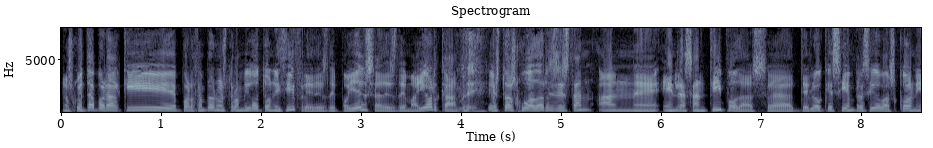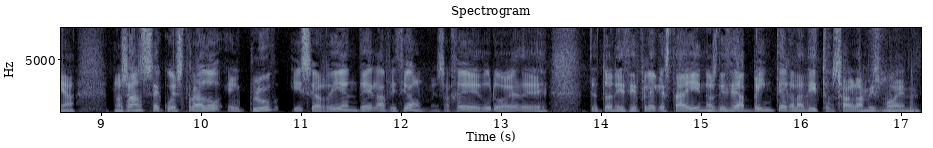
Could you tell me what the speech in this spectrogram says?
Nos cuenta por aquí, por ejemplo, nuestro amigo Tony Cifre, desde Poyensa, desde Mallorca. Hombre. Estos jugadores están an- eh, en las antípodas eh, de lo que siempre ha sido Vasconia. Nos han secuestrado el club y se ríen de la afición. Mensaje duro ¿eh? de, de Tony Cifre, que está ahí, nos dice a 20 graditos ahora mismo en,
